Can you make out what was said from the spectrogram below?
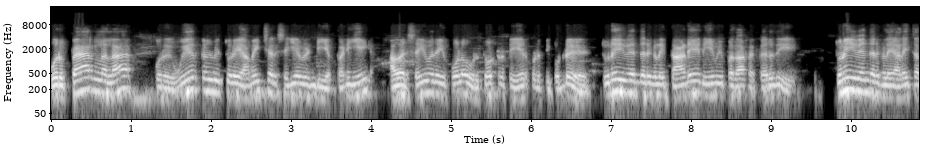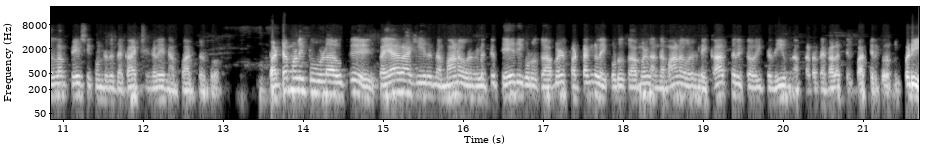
ஒரு பேரலா ஒரு உயர்கல்வித்துறை அமைச்சர் செய்ய வேண்டிய பணியை அவர் செய்வதை போல ஒரு தோற்றத்தை ஏற்படுத்தி கொண்டு துணைவேந்தர்களை தானே நியமிப்பதாக கருதி துணைவேந்தர்களை அழைத்தெல்லாம் பேசிக் கொண்டிருந்த காட்சிகளை நாம் பார்த்திருக்கோம் பட்டமளிப்பு விழாவுக்கு தயாராகி இருந்த மாணவர்களுக்கு தேதி கொடுக்காமல் பட்டங்களை கொடுக்காமல் அந்த மாணவர்களை காத்திருக்க வைத்ததையும் நாம் கடந்த காலத்தில் பார்த்திருக்கிறோம். இப்படி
